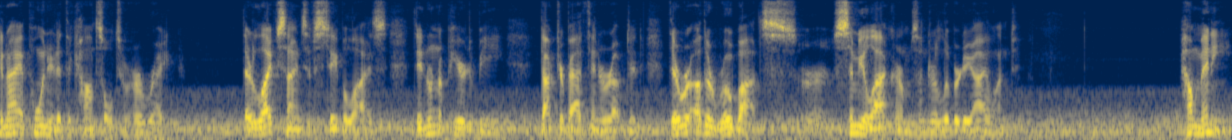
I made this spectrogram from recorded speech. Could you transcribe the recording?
Ganaya pointed at the console to her right. Their life signs have stabilized. They don't appear to be. Dr. Bath interrupted. There were other robots, or simulacrums, under Liberty Island. How many?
